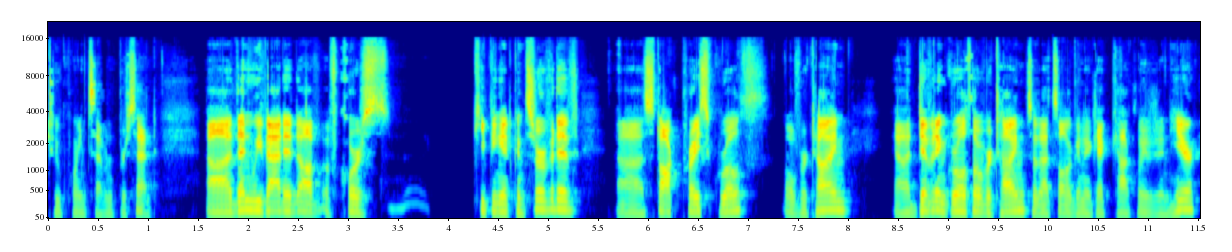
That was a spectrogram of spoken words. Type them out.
2.7%. Uh, then we've added, of, of course, keeping it conservative, uh, stock price growth over time, uh, dividend growth over time. So that's all going to get calculated in here.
